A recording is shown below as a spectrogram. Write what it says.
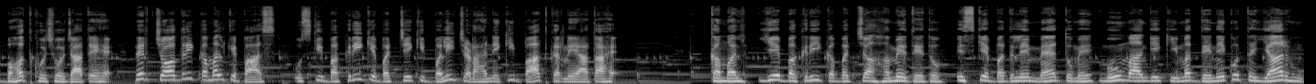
बहुत खुश हो जाते हैं। फिर चौधरी कमल के पास उसकी बकरी के बच्चे की बलि चढ़ाने की बात करने आता है। कमल, ये बकरी का बच्चा हमें दे दो। इसके बदले मैं तुम्हें मुँह मांगी कीमत देने को तैयार हूँ।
